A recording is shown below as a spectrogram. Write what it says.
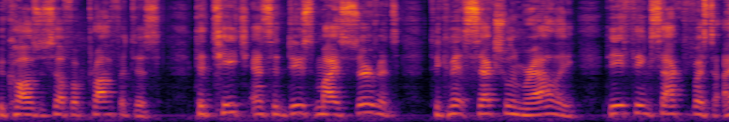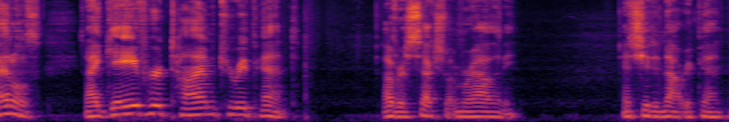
who calls herself a prophetess, to teach and seduce my servants to commit sexual immorality, to eat things sacrificed to idols. And I gave her time to repent of her sexual immorality, and she did not repent.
